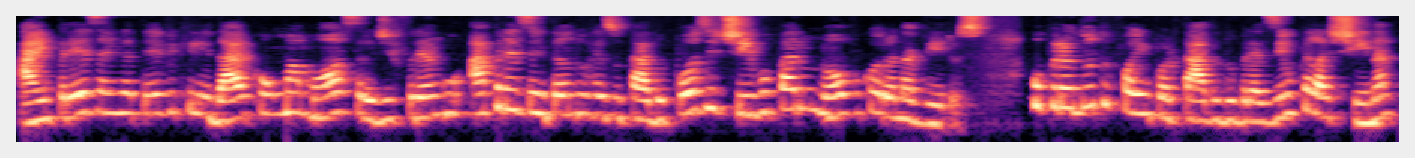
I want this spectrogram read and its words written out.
a empresa ainda teve que lidar com uma amostra de frango apresentando resultado positivo para o novo coronavírus. O produto foi importado do Brasil pela China,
